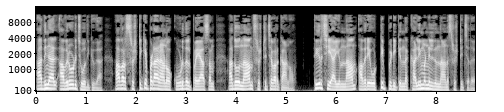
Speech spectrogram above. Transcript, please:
അതിനാൽ അവരോട് ചോദിക്കുക അവർ സൃഷ്ടിക്കപ്പെടാനാണോ കൂടുതൽ പ്രയാസം അതോ നാം സൃഷ്ടിച്ചവർക്കാണോ? തീർച്ചയായും നാം അവരെ ഒട്ടിപ്പിടിക്കുന്ന കളിമണ്ണിൽ നിന്നാണ് സൃഷ്ടിച്ചത്.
